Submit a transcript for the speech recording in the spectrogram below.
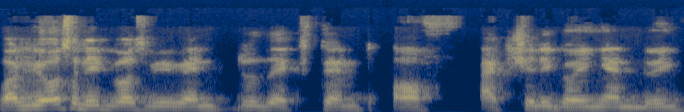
what we also did was we went to the extent of actually going and doing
